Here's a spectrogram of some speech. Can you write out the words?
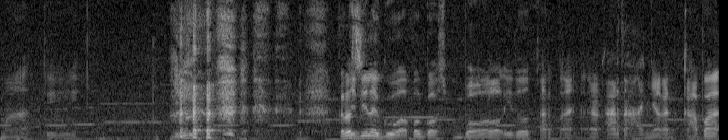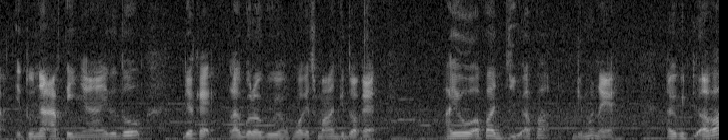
Mati. Jadi Terus? jadi lagu apa Ghost Ball itu karta eh, kartanya kan apa itunya artinya itu tuh dia kayak lagu-lagu yang pakai semangat gitu kayak ayo apa ji apa gimana ya ayo apa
